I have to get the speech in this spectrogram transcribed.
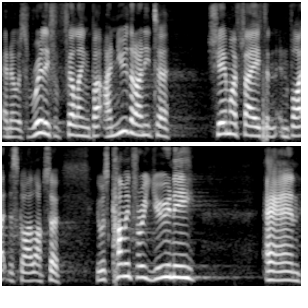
and it was really fulfilling, but I knew that I need to share my faith and invite this guy along. So he was coming through uni, and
